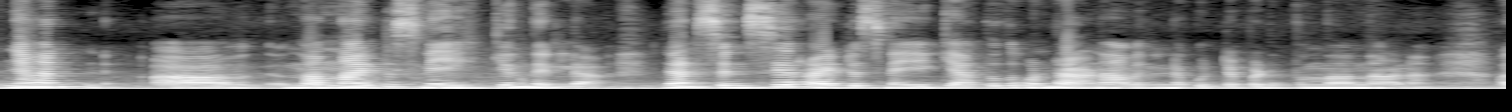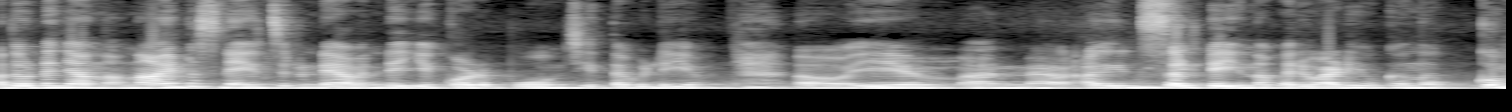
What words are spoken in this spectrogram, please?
ഞാൻ നന്നായിട്ട് സ്നേഹിക്കുന്നില്ല. ഞാൻ സിൻസിയറായിട്ട് സ്നേഹിക്കാത്തത് കൊണ്ടാണ് അവൻ എന്നെ കുറ്റപ്പെടുത്തുന്നതെന്നാണ്. അതുകൊണ്ട് ഞാൻ നന്നായിട്ട് സ്നേഹിച്ചിട്ടുണ്ട് അവന്റെ ഈ കുഴപ്പവും ചീത്തവിളിയും വിളിയും ഈ ഇൻസൾട്ട് ചെയ്യുന്ന പരിപാടിയൊക്കെ നിൽക്കും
